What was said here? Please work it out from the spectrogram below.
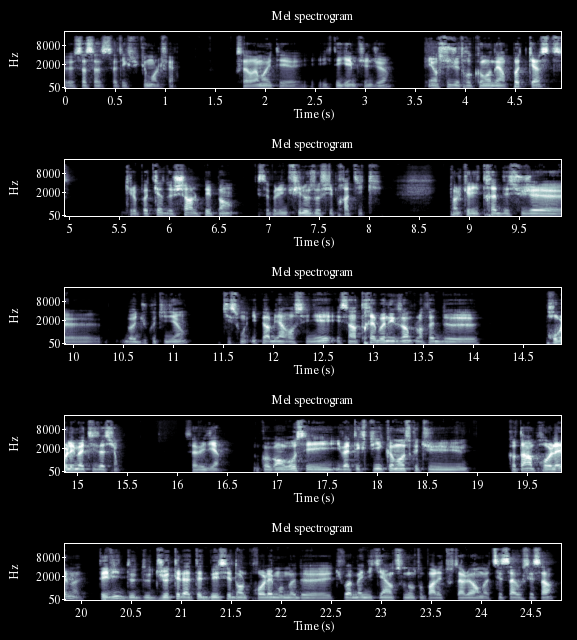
Euh, ça, ça, ça t'explique comment le faire. Donc, ça a vraiment été, été game changer. Et ensuite je vais te recommander un podcast qui est le podcast de Charles Pépin qui s'appelle Une philosophie pratique, dans lequel il traite des sujets euh, bah, du quotidien qui sont hyper bien renseignés et c'est un très bon exemple en fait de problématisation. Ça veut dire. Donc en gros c'est il va t'expliquer comment est-ce que tu quand t'as un problème, t'évites de, de te jeter la tête baissée dans le problème en mode, euh, tu vois, manichéen, ce dont on parlait tout à l'heure, en mode c'est ça ou c'est ça.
